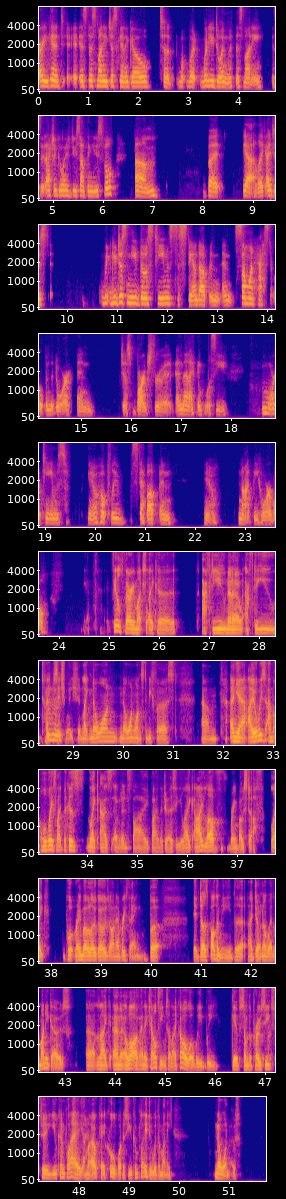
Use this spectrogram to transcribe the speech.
are you going to is this money just going to go to what, what, are you doing with this money? Is it actually going to do something useful? Um but yeah like i just you just need those teams to stand up and and someone has to open the door and just barge through it. And then i think we'll see more teams you know hopefully step up and you know not be horrible. Yeah. It feels very much like a after you no no after you type mm-hmm. situation. Like no one no one wants to be first. Um and yeah i always i'm always like because like as evidenced by by the jersey like i love rainbow stuff. Like put rainbow logos on everything. But it does bother me that i don't know where the money goes. Uh, like and a lot of nhl teams are like oh well we we give some of the proceeds to you can play. I'm like okay cool. What does you can play do with the money? No one knows.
